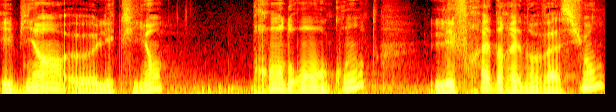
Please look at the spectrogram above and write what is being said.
eh bien, euh, les clients prendront en compte les frais de rénovation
